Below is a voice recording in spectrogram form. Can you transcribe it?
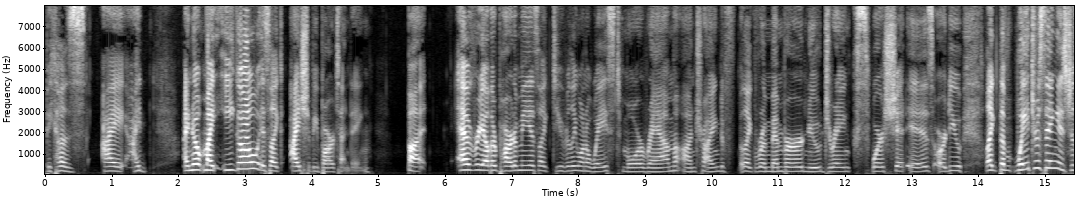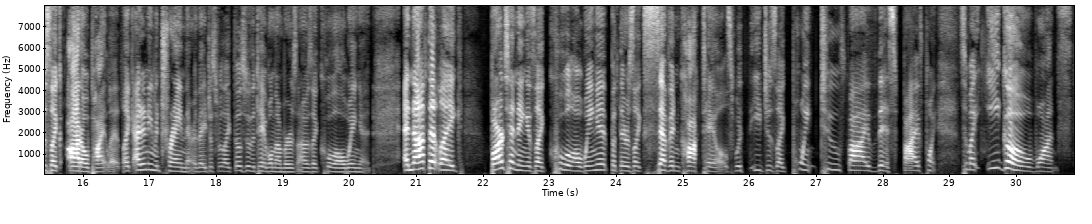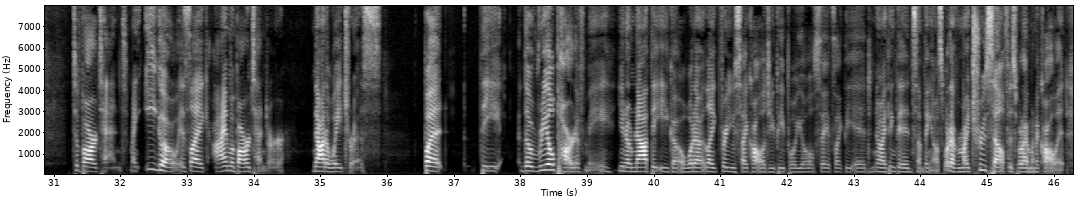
because i i I know my ego is like, I should be bartending, but every other part of me is like, do you really want to waste more RAM on trying to like remember new drinks where shit is? Or do you like the waitressing is just like autopilot? Like, I didn't even train there. They just were like, those are the table numbers. And I was like, cool, I'll wing it. And not that like, bartending is like cool i'll wing it but there's like seven cocktails with each is like 0.25 this 5 point so my ego wants to bartend. My ego is like, I'm a bartender, not a waitress. But the the real part of me, you know, not the ego. What I, like for you psychology people, you'll say it's like the id. No, I think the id's something else. Whatever. My true self is what I'm going to call it.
